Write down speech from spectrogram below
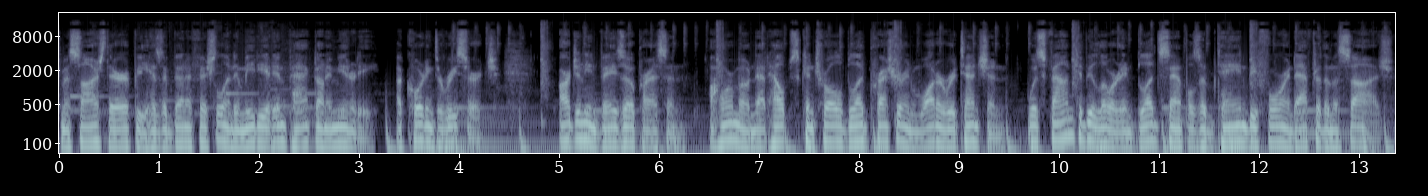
which massage therapy has a beneficial and immediate impact on immunity, according to research. Arginine vasopressin, a hormone that helps control blood pressure and water retention, was found to be lower in blood samples obtained before and after the massage.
